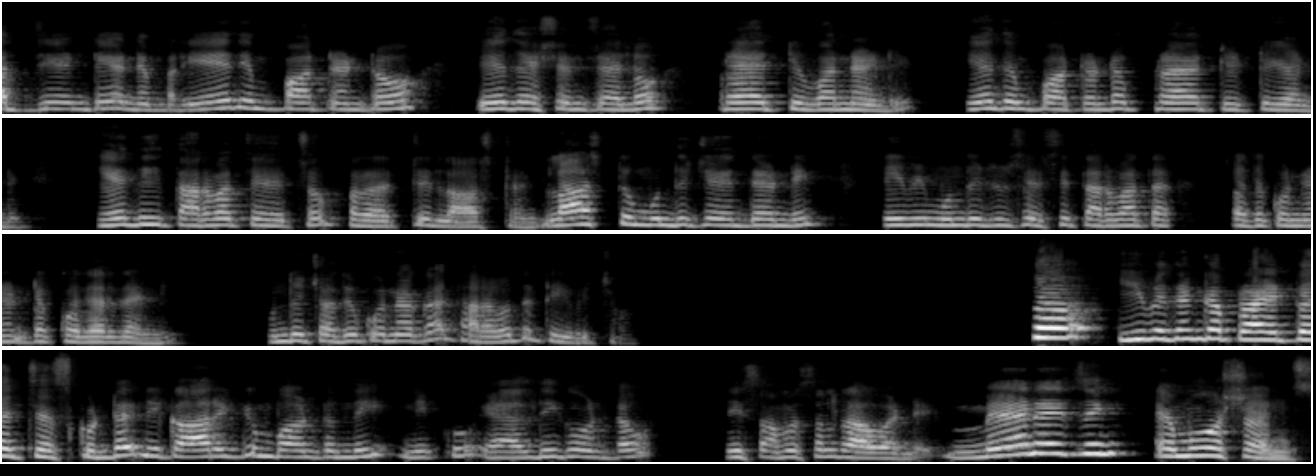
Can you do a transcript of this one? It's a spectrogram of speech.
urgency and number ఏది ఇంపార్టెంటో ఏది ఎసెన్షియలో ప్రయారిటీ వన్ అండి. ఏది ఇంపార్టెంటో ప్రయారిటీ టూ అండి. ఏది తర్వాత చేయొచ్చో ప్రయారిటీ లాస్ట్ అండి. లాస్ట్ ముందు చేయొద్దండి. టీవీ ముందు చూసేసి తర్వాత చదువుకుని అంటే కుదరదండి. ముందు చదువుకున్నాక తర్వాత టీవీ చూడండి. సో ఈ విధంగా ప్రయత్నం చేసుకుంటే నీకు ఆరోగ్యం బాగుంటుంది. నీకు హెల్తీగా ఉంటావు. నీ సమస్యలు రావండి. మేనేజింగ్ ఎమోషన్స్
